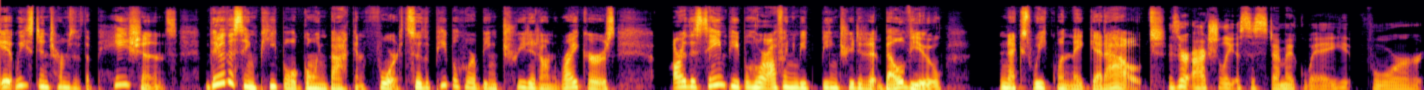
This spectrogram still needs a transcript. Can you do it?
at least in terms of the patients, they're the same people going back and forth. So the people who are being treated on Rikers are the same people who are often going to be being treated at Bellevue next week when they get out. Is there actually a systemic way for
